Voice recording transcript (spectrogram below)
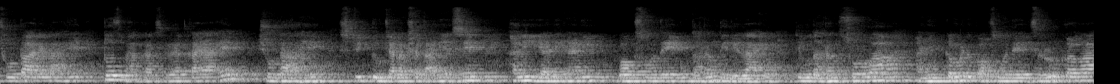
छोटा आलेला आहे तोच भागाकार सगळ्यात काय आहे? छोटा आहे. स्टिक तुमच्या लक्षात आली असेल. खाली या ठिकाणी बॉक्समध्ये एक उदाहरण दिलेलं आहे. ते उदाहरण सोडवा आणि कमेंट बॉक्समध्ये जरूर कळवा.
